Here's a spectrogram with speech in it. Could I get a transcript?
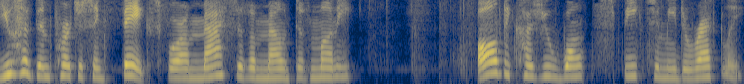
You have been purchasing fakes for a massive amount of money. All because you won't speak to me directly.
